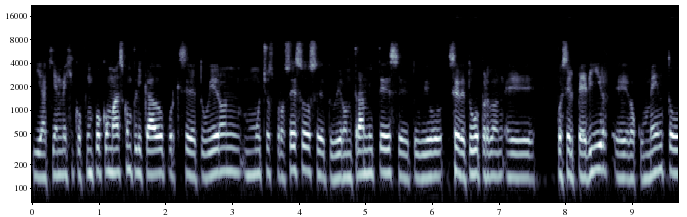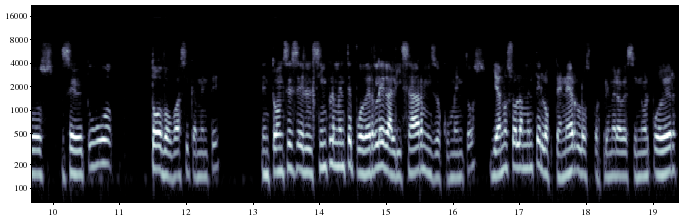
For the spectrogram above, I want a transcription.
Y aquí en México fue un poco más complicado porque se detuvieron muchos procesos, se detuvieron trámites, se, detuvo, se detuvo, perdón, eh, pues el pedir eh, documentos, se detuvo todo básicamente. Entonces el simplemente poder legalizar mis documentos, ya no solamente el obtenerlos por primera vez, sino el poder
